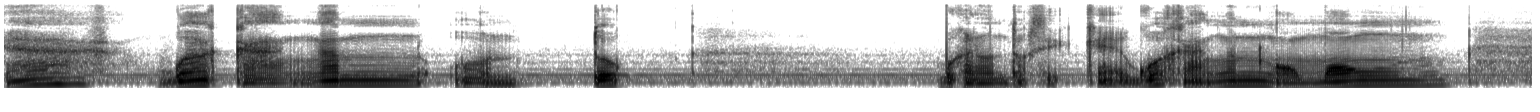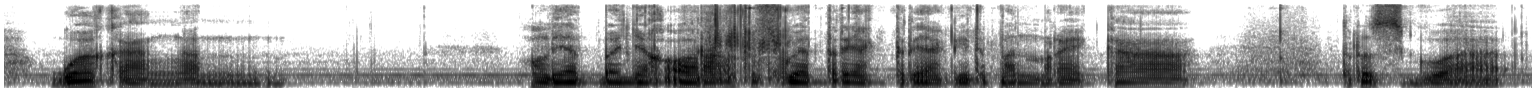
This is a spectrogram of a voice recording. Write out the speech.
ya gue kangen untuk bukan untuk sih kayak gue kangen ngomong gue kangen ngelihat banyak orang terus gue teriak-teriak di depan mereka terus gue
